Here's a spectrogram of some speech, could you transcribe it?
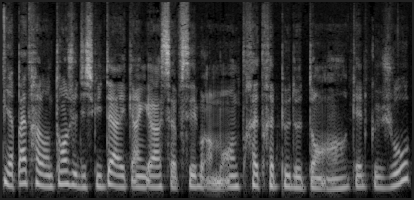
il n'y a pas très longtemps, je discutais avec un gars, ça faisait vraiment très très peu de temps, hein, quelques jours.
